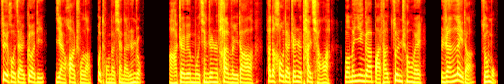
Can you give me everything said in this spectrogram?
最后在各地演化出了不同的现代人种。啊，这位母亲真是太伟大了，她的后代真是太强了，我们应该把她尊称为人类的祖母。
